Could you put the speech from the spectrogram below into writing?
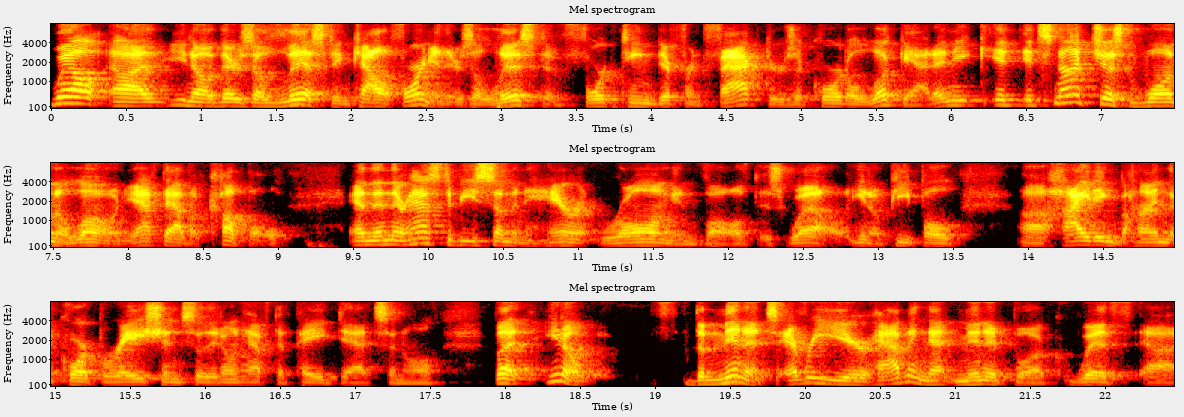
Well, uh, you know, there's a list in California. There's a list of 14 different factors a court will look at, and it, it, it's not just one alone. You have to have a couple, and then there has to be some inherent wrong involved as well. You know, people uh, hiding behind the corporation so they don't have to pay debts and all. But you know, the minutes every year, having that minute book with uh,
